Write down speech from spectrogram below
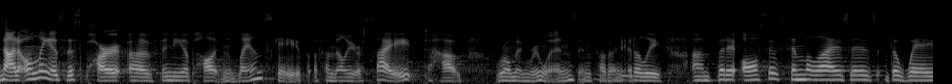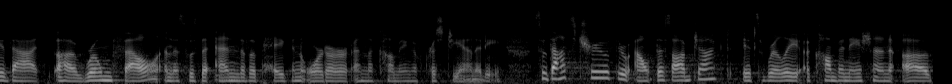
not only is this part of the Neapolitan landscape a familiar sight to have Roman ruins in southern Italy, um, but it also symbolizes the way that uh, Rome fell, and this was the end of a pagan order and the coming of Christianity. So that's true throughout this object. It's really a combination of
